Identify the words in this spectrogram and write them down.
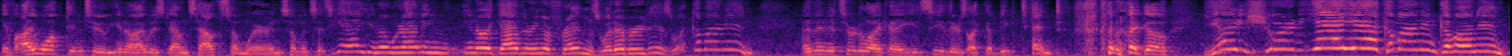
if I walked into, you know, I was down south somewhere and someone says, yeah, you know, we're having, you know, a gathering of friends, whatever it is. Well, come on in. And then it's sort of like I see there's like a big tent. and I go, yeah, you sure? Yeah, yeah, come on in, come on in.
